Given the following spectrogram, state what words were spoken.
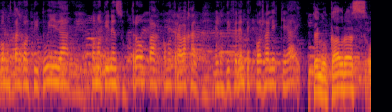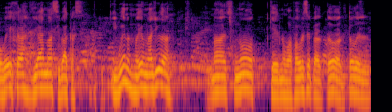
cómo están constituidas, cómo tienen sus tropas, cómo trabajan en los diferentes corrales que hay. Tengo cabras, ovejas, llamas y vacas. Y bueno, es una ayuda, más no que nos va a favorecer para todo, todo el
